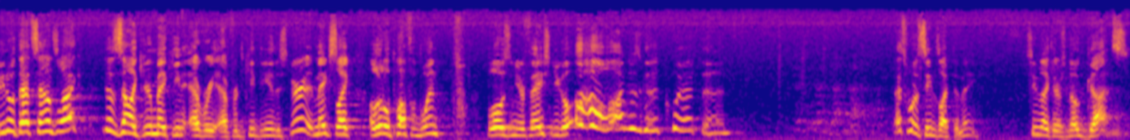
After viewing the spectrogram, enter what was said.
you know what that sounds like? It doesn't sound like you're making every effort to keep you in the spirit. It makes like a little puff of wind blows in your face, and you go, Oh, I'm just going to quit then. That's what it seems like to me. It seems like there's no guts.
